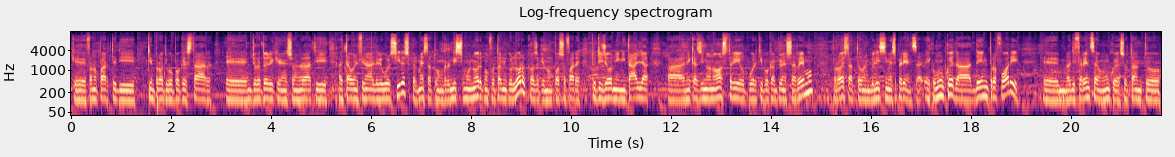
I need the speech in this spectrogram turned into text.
che fanno parte di team pro tipo Pokestar e giocatori che sono arrivati ai tavoli finali delle World Series, per me è stato un grandissimo onore confrontarmi con loro, cosa che non posso fare tutti i giorni in Italia eh, nei casino nostri oppure tipo campione Sanremo, però è stata una bellissima esperienza e comunque da dentro a fuori eh, la differenza comunque è soltanto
